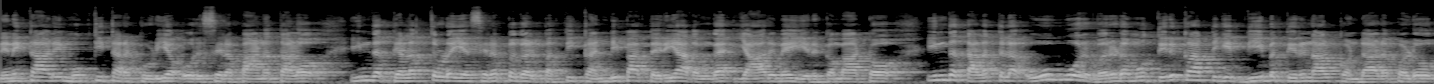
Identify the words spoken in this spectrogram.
நினைத்தாலே முக்தி தரக்கூடிய ஒரு சிறப்பான தலம். இந்த தளத்துடைய சிறப்புகள் பற்றி கண்டிப்பாக தெரியாதவங்க யாருமே இருக்க மாட்டோம். இந்த தளத்தில் ஒவ்வொரு வருடமும் திருக்கார்த்திகை தீப திருநாள் கொண்டாடப்படும்.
